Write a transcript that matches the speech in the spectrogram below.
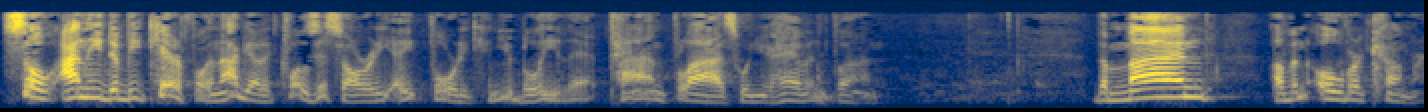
So I need to be careful, and I got to close. It's already 8:40. Can you believe that? Time flies when you're having fun. The mind of an overcomer.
